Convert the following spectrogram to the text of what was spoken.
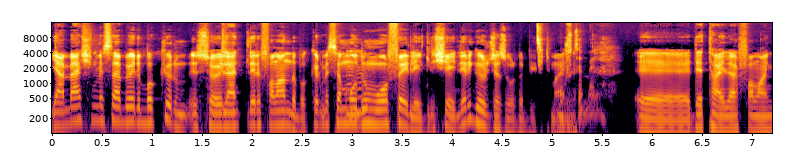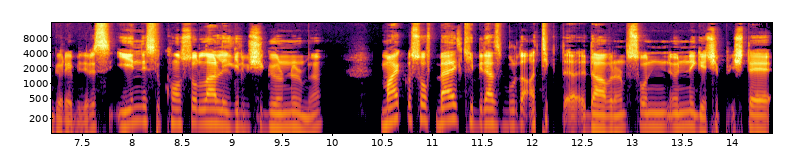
yani ben şimdi mesela böyle bakıyorum e, söylentileri falan da bakıyorum. Mesela. Modern Warfare ile ilgili şeyleri göreceğiz orada büyük ihtimalle. Muhtemelen. Ee, detaylar falan görebiliriz. Yeni nesil konsollarla ilgili bir şey görünür mü? Microsoft belki biraz burada atik da- davranıp Sony'nin önüne geçip işte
